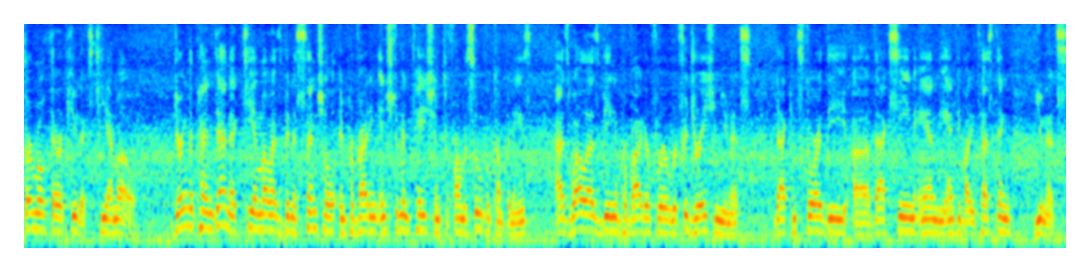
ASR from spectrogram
Thermo Therapeutics, TMO. During the pandemic, TMO has been essential in providing instrumentation to pharmaceutical companies, as well as being a provider for refrigeration units that can store the uh, vaccine and the antibody testing units.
